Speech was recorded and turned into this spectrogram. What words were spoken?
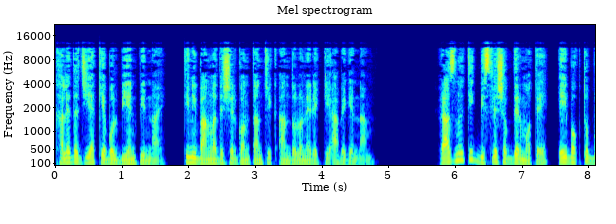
খালেদা জিয়া কেবল বিএনপির নয়, তিনি বাংলাদেশের গণতান্ত্রিক আন্দোলনের একটি আবেগের নাম। রাজনৈতিক বিশ্লেষকদের মতে, এই বক্তব্য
